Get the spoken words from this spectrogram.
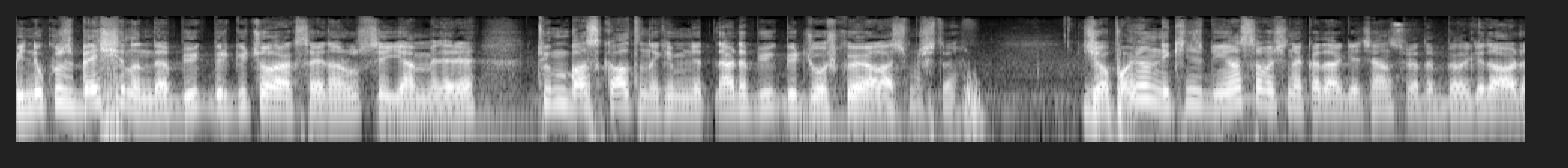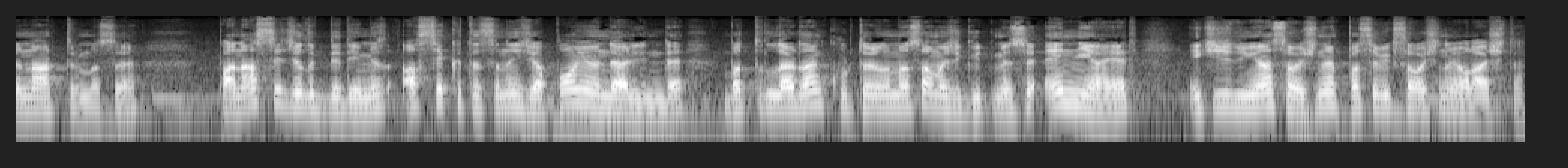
1905 yılında büyük bir güç olarak sayılan Rusya'yı yenmeleri tüm baskı altındaki milletlerde büyük bir coşkuya yol açmıştı. Japonya'nın 2. Dünya Savaşı'na kadar geçen sürede bölgede ağırlığını arttırması, Panasyacılık dediğimiz Asya kıtasının Japonya önderliğinde Batılılardan kurtarılması amacı gütmesi en nihayet 2. Dünya Savaşı'na Pasifik Savaşı'na yol açtı.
